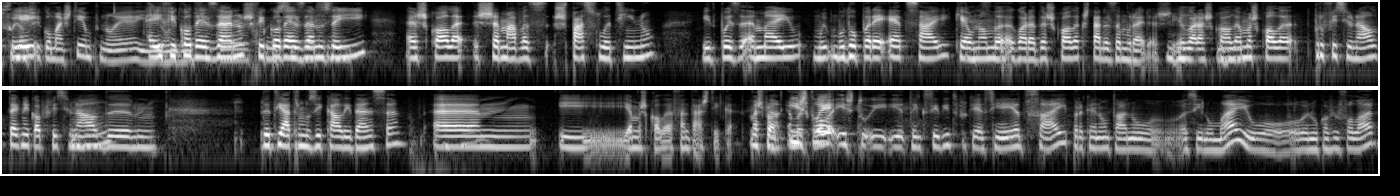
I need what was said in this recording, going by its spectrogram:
foi e onde aí, ficou mais tempo, não é? E aí ficou 10 anos, ficou 10 anos assim. aí. A escola chamava-se Espaço Latino e depois a meio mudou para EDSAI, que é o nome agora da escola que está nas Amoreiras. Uhum, e agora a escola é uhum. é uma escola profissional, técnico-profissional uhum. de de teatro musical e dança um, e é uma escola fantástica. Mas pronto, não, é isto, escola, é... isto e, tem que ser dito porque assim, é de SAI, para quem não está no, assim, no meio ou, ou nunca ouviu falar,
